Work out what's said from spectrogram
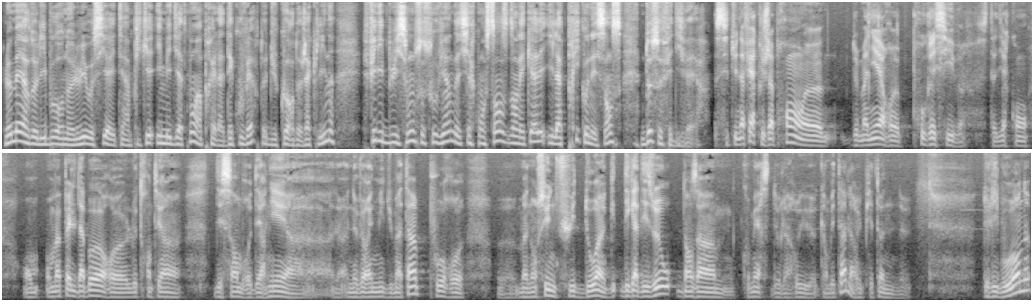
Le maire de Libourne, lui aussi, a été impliqué immédiatement après la découverte du corps de Jacqueline. Philippe Buisson se souvient des circonstances dans lesquelles il a pris connaissance de ce fait divers. C'est une affaire que j'apprends de manière progressive. C'est-à-dire qu'on m'appelle d'abord le 31 décembre dernier à 9h30 du matin pour euh, m'annoncer une fuite d'eau, un dégât des eaux dans un commerce de la rue Gambetta, la rue piétonne de, Libourne.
